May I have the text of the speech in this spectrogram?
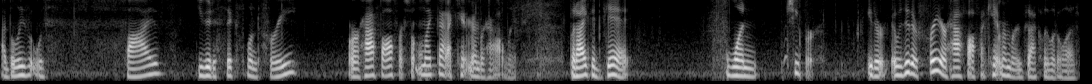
I believe it was five you get a sixth one free or half off or something like that. I can't remember how it went. But I could get one cheaper. Either it was either free or half off. I can't remember exactly what it was.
